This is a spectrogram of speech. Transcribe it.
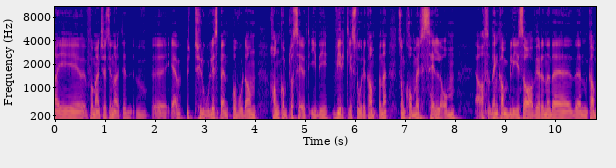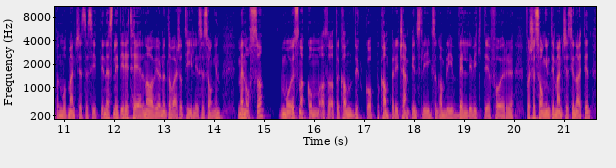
for Manchester United. Eh, jeg er utrolig spent på hvordan han kommer til å se ut i de virkelig store kampene, som kommer selv om ja, altså Den kan bli så avgjørende, det, den kampen mot Manchester City. Nesten litt irriterende avgjørende til å være så tidlig i sesongen. Men også vi må jo snakke om altså, at det kan dukke opp kamper i Champions League som kan bli veldig viktige for, for sesongen til Manchester United.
